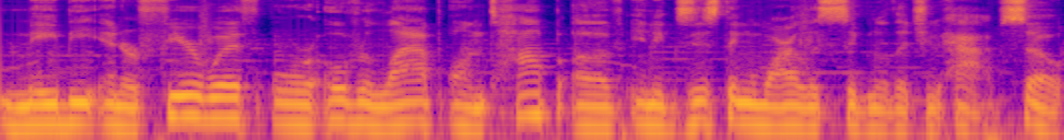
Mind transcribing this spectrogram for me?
maybe interfere with or overlap on top of an existing wireless signal that you have. So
